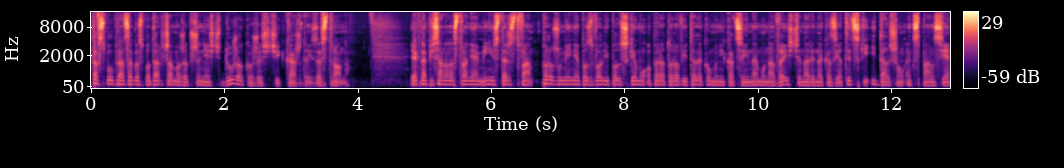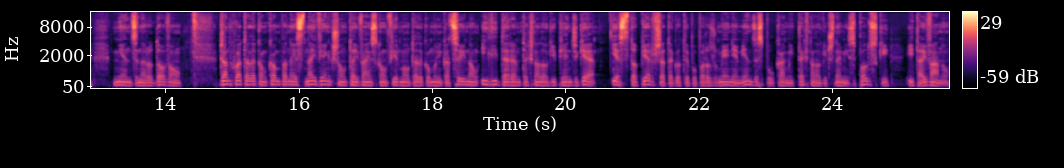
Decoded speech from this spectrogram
Ta współpraca gospodarcza może przynieść dużo korzyści każdej ze stron. Jak napisano na stronie ministerstwa, porozumienie pozwoli polskiemu operatorowi telekomunikacyjnemu na wejście na rynek azjatycki i dalszą ekspansję międzynarodową. Janhua Telecom Company jest największą tajwańską firmą telekomunikacyjną i liderem technologii 5G. Jest to pierwsze tego typu porozumienie między spółkami technologicznymi z Polski i Tajwanu.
